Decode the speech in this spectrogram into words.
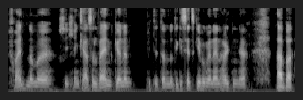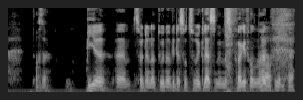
Freunden einmal sich ein Glas Wein gönnen. Bitte dann nur die Gesetzgebungen einhalten. Ja. Aber, oder Bier ähm, soll der Natur nur wieder so zurücklassen, wie man es vorgefunden hat ja, auf jeden Fall.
